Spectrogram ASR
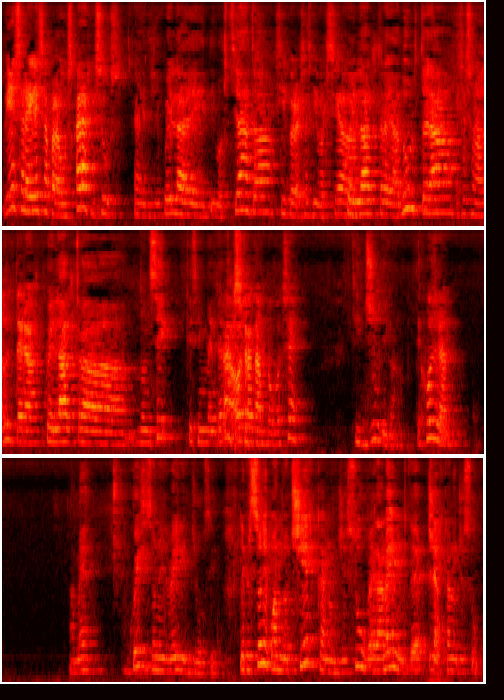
Vienes a la iglesia para buscar a Jesús. Eh, dice quella è divorziata, Sí, pero esa es divorciada. quell'altra è adultera, Esa es una adúltera. quell'altra non sé che si inventerà. La otra tampoco sé. Ti giudicano. Te juzgan. Amen. Questi sono i religiosi. Le persone quando cercano Gesù, veramente cercano Gesù,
